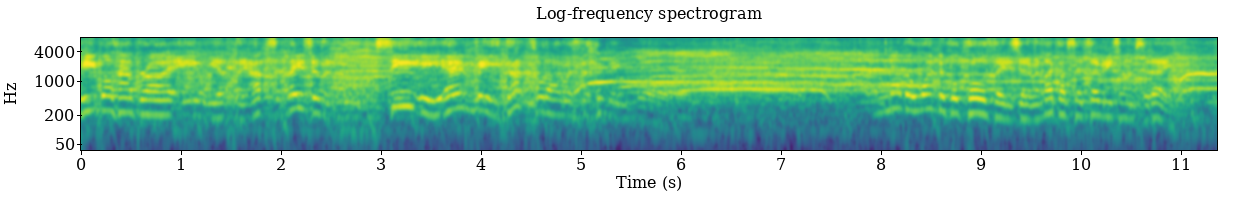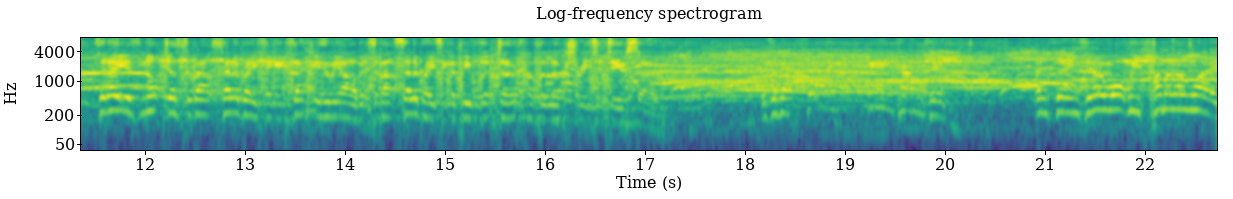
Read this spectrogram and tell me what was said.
People have right. We, they absolutely, ladies and gentlemen, C-E-M-B. That's what I was looking for. Another wonderful cause, ladies and gentlemen. Like I've said so many times today. Today is not just about celebrating exactly who we are, but it's about celebrating the people that don't have the luxury to do so. It's about being counted, and saying, "Do you know what, we've come a long way,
